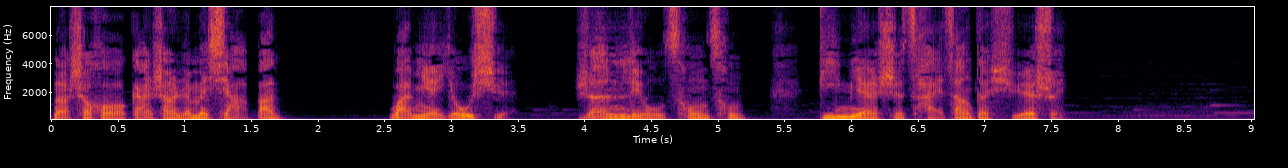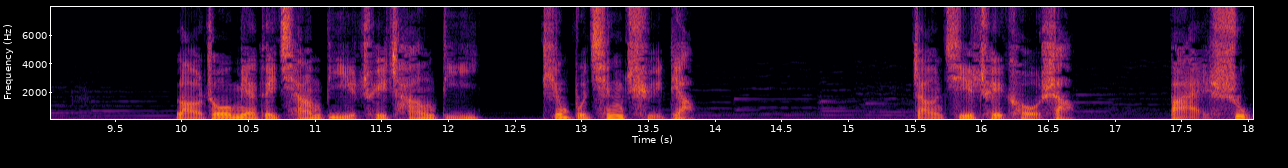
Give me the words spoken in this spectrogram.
那时候赶上人们下班，外面有雪，人流匆匆，地面是踩脏的雪水。老周面对墙壁吹长笛，听不清曲调。张琪吹口哨，柏树。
